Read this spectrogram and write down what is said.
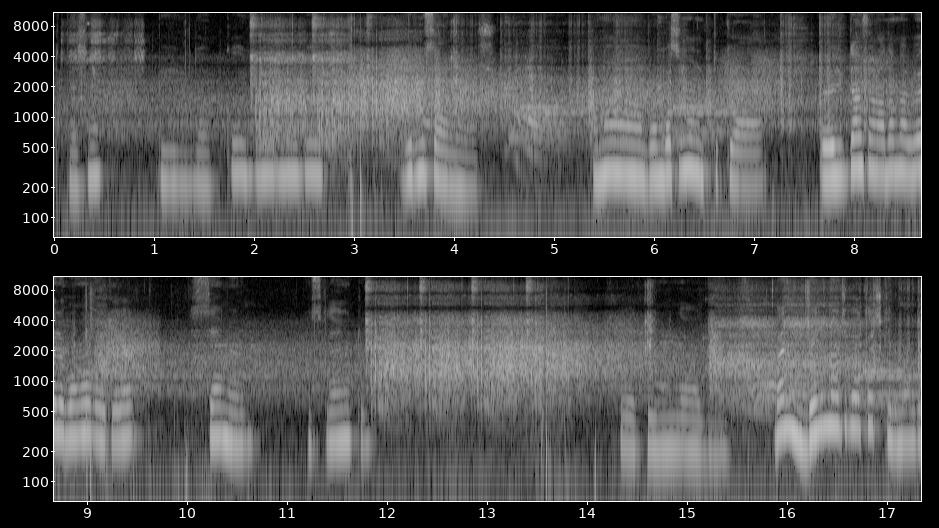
bitmesine 1 dakika 21 20 saniye var. Ana bombasını unuttuk ya. Öldükten sonra adamlar böyle bomba bırakıyorlar. Sevmiyorum. Eskiden yoktu. Evet birini de aldım. Ben benim acaba kaç kelim oldu?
